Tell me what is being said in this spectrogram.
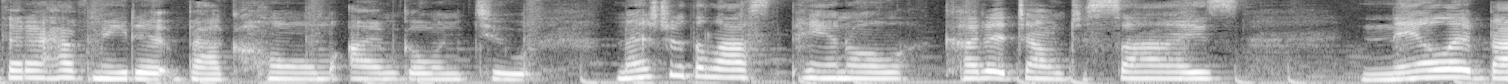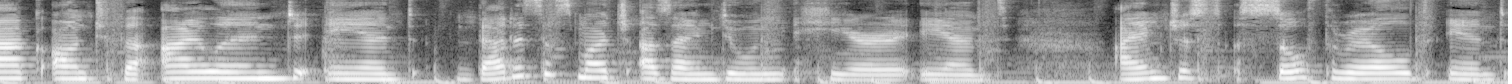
That I have made it back home, I'm going to measure the last panel, cut it down to size, nail it back onto the island, and that is as much as I'm doing here. And I'm just so thrilled and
